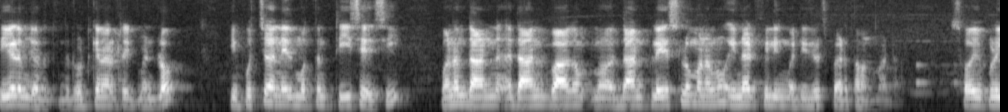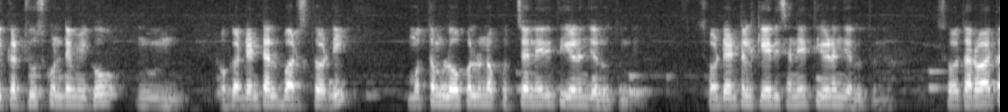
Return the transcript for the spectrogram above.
తీయడం జరుగుతుంది. రూట్ కెనాల్ ట్రీట్మెంట్లో ఈ పుచ్చు అనేది మొత్తం తీసేసి మనం దాన్ని దాని భాగం దాని ప్లేస్లో మనము ఇన్నర్ ఫీలింగ్ మెటీరియల్స్ పెడతాం అనమాట సో ఇప్పుడు ఇక్కడ చూసుకుంటే మీకు ఒక డెంటల్ బర్స్ తోటి మొత్తం లోపల ఉన్న పుచ్చు అనేది తీయడం జరుగుతుంది. సో డెంటల్ కేరీస్ అనేది తీయడం జరుగుతుంది. సో తర్వాత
